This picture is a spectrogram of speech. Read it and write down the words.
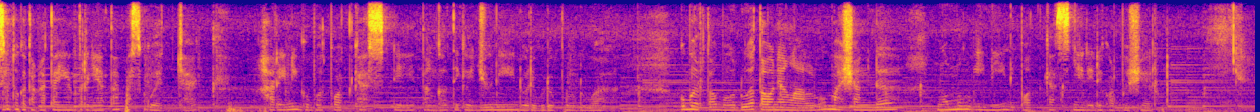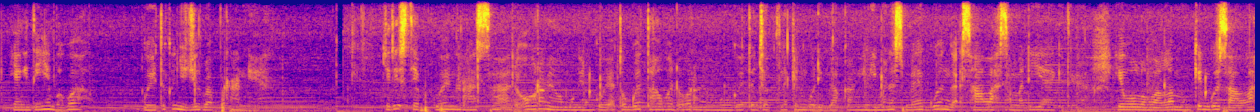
satu kata-kata yang ternyata pas gue cek hari ini gue buat podcast di tanggal 3 Juni 2022 gue baru tahu bahwa dua tahun yang lalu Mas Shanda ngomong ini di podcastnya Deddy Corbusier. Yang intinya bahwa gue itu kan jujur baperan ya. Jadi setiap gue ngerasa ada orang yang ngomongin gue atau gue tahu ada orang yang ngomongin gue atau jelek-jelekin gue di belakang yang di mana sebenarnya gue nggak salah sama dia gitu ya ya walau mungkin gue salah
